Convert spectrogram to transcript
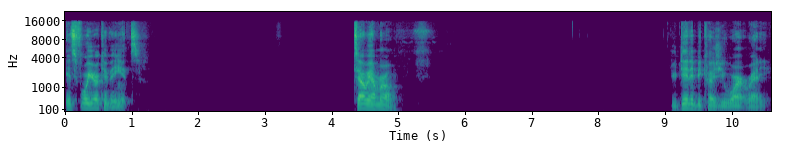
it's for your convenience. Tell me I'm wrong. You did it because you weren't ready.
